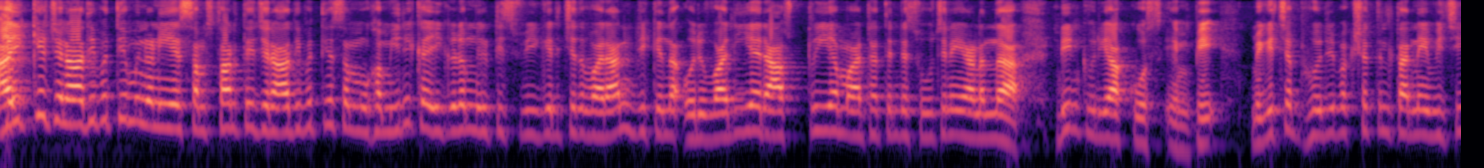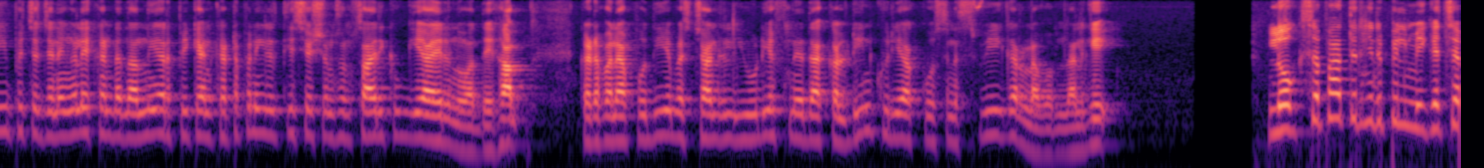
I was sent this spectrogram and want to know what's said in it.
ഐക്യ ജനാധിപത്യ മുന്നണിയെ സംസ്ഥാനത്തെ ജനാധിപത്യ സമൂഹം ഇരു കൈകളും നീട്ടി സ്വീകരിച്ചത് വരാനിരിക്കുന്ന ഒരു വലിയ രാഷ്ട്രീയ മാറ്റത്തിന്റെ സൂചനയാണെന്ന് ഡീൻ കുര്യാക്കോസ് എം പി. മികച്ച ഭൂരിപക്ഷത്തിൽ തന്നെ വിജയിപ്പിച്ച ജനങ്ങളെ കണ്ട് നന്ദി അർപ്പിക്കാൻ കട്ടപ്പനയിലെത്തിയ ശേഷം സംസാരിക്കുകയായിരുന്നു അദ്ദേഹം. കട്ടപ്പന പുതിയ ബസ് സ്റ്റാൻഡിൽ യു നേതാക്കൾ ഡീൻ കുര്യാക്കോസിന് സ്വീകരണവും നൽകി. ലോക്സഭാ തിരഞ്ഞെടുപ്പിൽ മികച്ച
